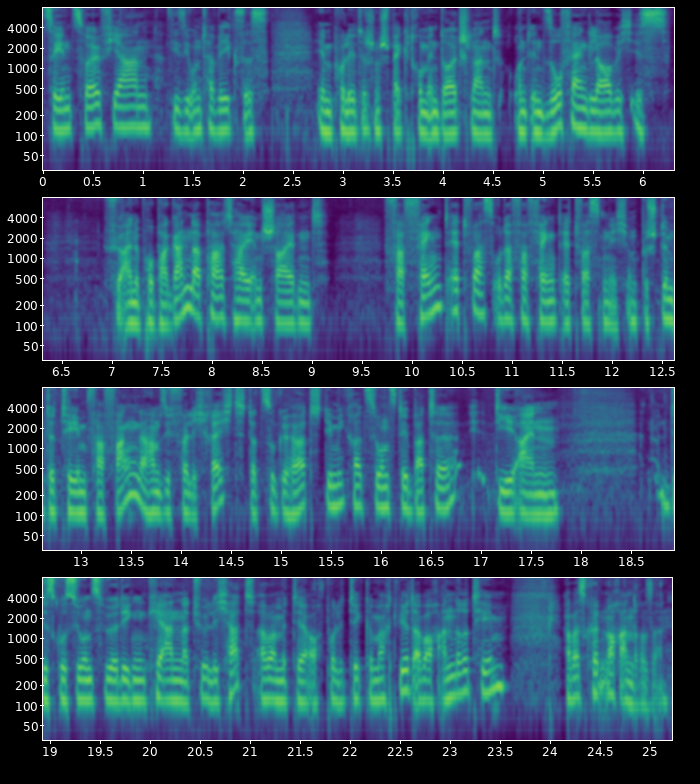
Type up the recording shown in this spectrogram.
10, 12 Jahren, die sie unterwegs ist im politischen Spektrum in Deutschland. Und insofern, glaube ich, ist für eine Propagandapartei entscheidend, verfängt etwas oder verfängt etwas nicht. Und bestimmte Themen verfangen, da haben Sie völlig recht. Dazu gehört die Migrationsdebatte, die einen diskussionswürdigen Kern natürlich hat, aber mit der auch Politik gemacht wird, aber auch andere Themen. Aber es könnten auch andere sein.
